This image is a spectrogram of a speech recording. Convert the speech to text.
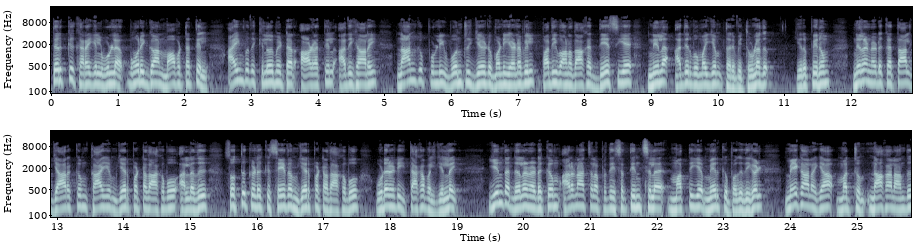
தெற்கு கரையில் உள்ள மோரிகான் மாவட்டத்தில் ஐம்பது கிலோமீட்டர் ஆழத்தில் அதிகாலை நான்கு புள்ளி ஒன்று ஏழு மணியளவில் பதிவானதாக தேசிய நில அதிர்வு மையம் தெரிவித்துள்ளது. இருப்பினும் நிலநடுக்கத்தால் யாருக்கும் காயம் ஏற்பட்டதாகவோ அல்லது சொத்துக்களுக்கு சேதம் ஏற்பட்டதாகவோ உடனடி தகவல் இல்லை. இந்த நிலநடுக்கம் அருணாச்சல பிரதேசத்தின் சில மத்திய மேற்கு பகுதிகள் மேகாலயா மற்றும் நாகாலாந்து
